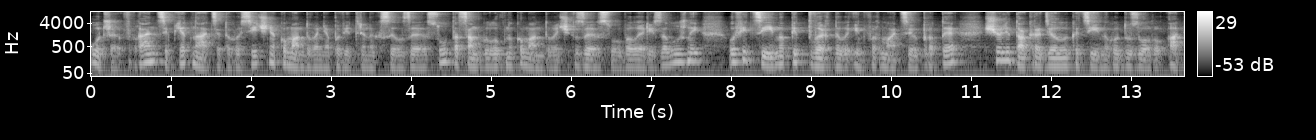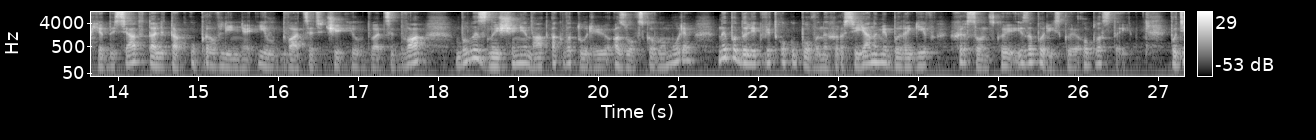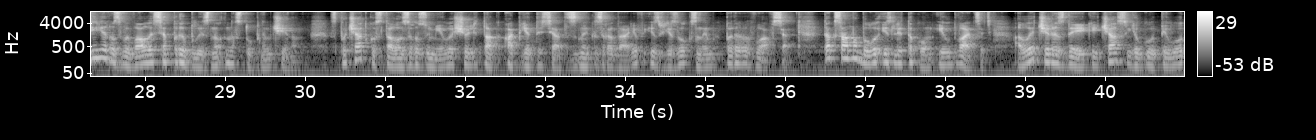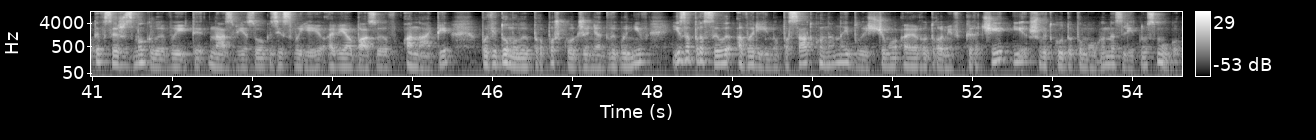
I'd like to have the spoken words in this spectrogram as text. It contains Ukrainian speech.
Отже, вранці 15 січня командування повітряних сил ЗСУ та сам головнокомандувач ЗСУ Валерій Залужний офіційно підтвердили інформацію про те, що літак радіолокаційного дозору А-50 та літак управління Іл-20 чи Іл-22 були знищені над акваторією Азовського моря неподалік від окупованих росіянами берегів Херсонської і Запорізької областей. Події розвивалися приблизно наступним чином. Спочатку стало зрозуміло, що літак А-50 зник з радарів і зв'язок з ним перервався. Так само було і з літаком Іл-20, але через деякий час його пілоти все ж змогли вийти на зв'язок зі своєю авіабазою в Анапі, повідомили про пошкодження двигунів і запросили аварійну посадку на найближчому аеродромі в Керчі і швидку допомогу на злітну смугу.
